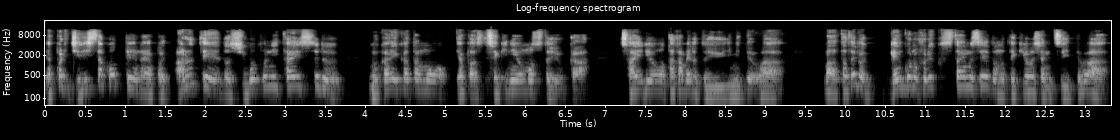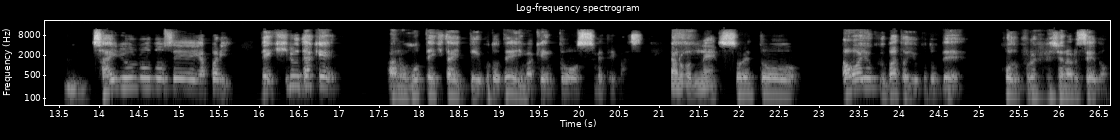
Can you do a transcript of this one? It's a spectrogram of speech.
やっぱり自立した子っていうのは、やっぱりある程度仕事に対する向かい方も、やっぱ責任を持つというか、裁量を高めるという意味では、まあ、例えば現行のフレックスタイム制度の適用者については、裁量労働制、やっぱりできるだけ、あの、持っていきたいっていうことで、今、検討を進めています。なるほどね。それと、あわよくばということで、コードプロフェッショナル制度、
